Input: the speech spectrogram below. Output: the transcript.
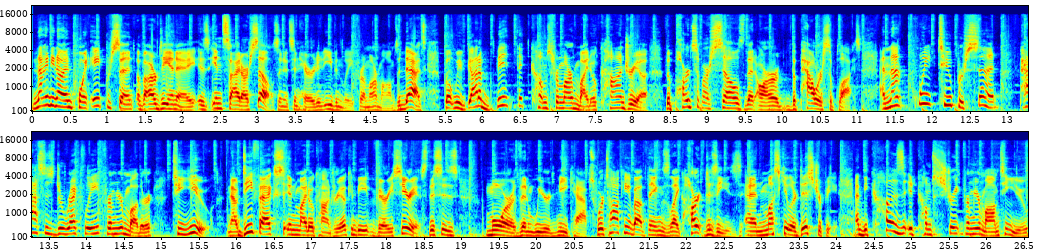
99.8% of our DNA is inside our cells, and it's inherited evenly from our moms and dads. But we've got a bit that comes from our mitochondria, the parts of our cells that are the power supplies. And that 0.2% passes directly from your mother to you. Now, defects in mitochondria can be very serious. This is more than weird kneecaps. We're talking about things like heart disease and muscular dystrophy. And because it comes straight from your mom to you,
